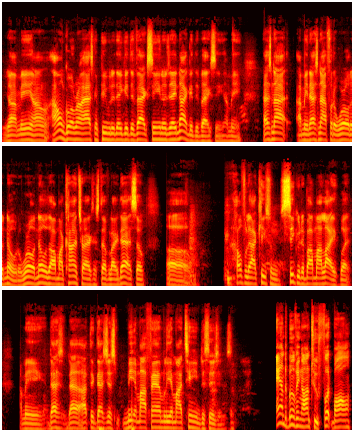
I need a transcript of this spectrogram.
You know what I mean? I don't, I don't go around asking people did they get the vaccine or did they not get the vaccine. I mean, that's not, I mean, that's not for the world to know. The world knows all my contracts and stuff like that. So, um, hopefully I keep some secret about my life. But I mean, that's that. I think that's just me and my family and my team decisions. And moving on to football,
